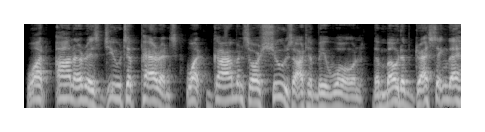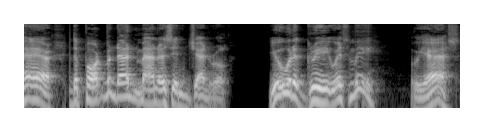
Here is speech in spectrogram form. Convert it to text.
what honour is due to parents, what garments or shoes are to be worn, the mode of dressing the hair, deportment and manners in general. You would agree with me? Oh, yes.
